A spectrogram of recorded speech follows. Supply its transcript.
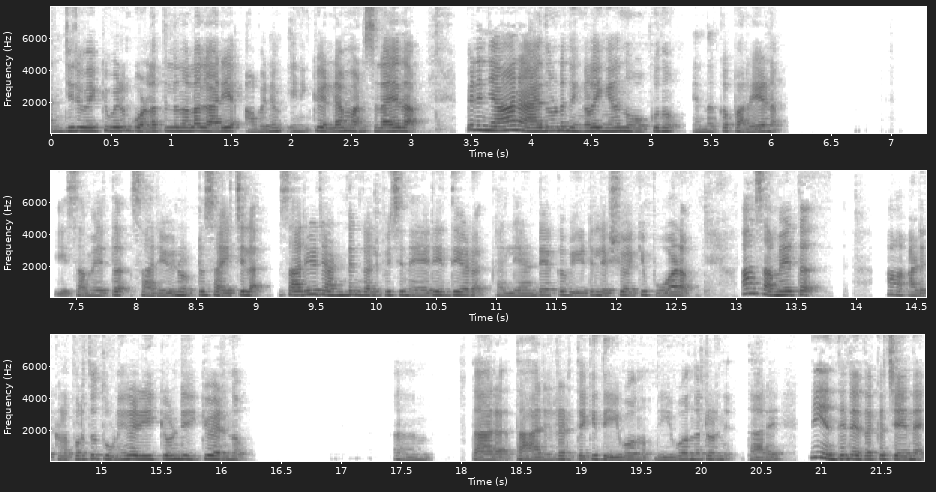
അഞ്ച് രൂപയ്ക്ക് പോലും കൊള്ളത്തില്ലെന്നുള്ള കാര്യം അവനും എനിക്കും എല്ലാം മനസ്സിലായതാ. പിന്നെ ഞാൻ ആയതുകൊണ്ട് നിങ്ങളെ ഇങ്ങനെ നോക്കുന്നു എന്നൊക്കെ പറയണം. ഈ സമയത്ത് സരയുവിന് ഒട്ടും സഹിച്ചില്ല. സരയു രണ്ടും കളിപ്പിച്ച് നേരെ എന്ത് ചെയ്യണം? കല്യാണ്ടെയൊക്കെ വീട്ടിൽ ലക്ഷ്യമാക്കി പോവണം. ആ സമയത്ത് ആ അടുക്കളപ്പുറത്ത് തുണി കഴുകിക്കൊണ്ടിരിക്കുമായിരുന്നു താര താരയുടെ അടുത്തേക്ക് ദീപം വന്നു. ദീപം വന്നിട്ട് പറഞ്ഞു താരെ നീ എന്തിനാ ഇതൊക്കെ ചെയ്യുന്നേ?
